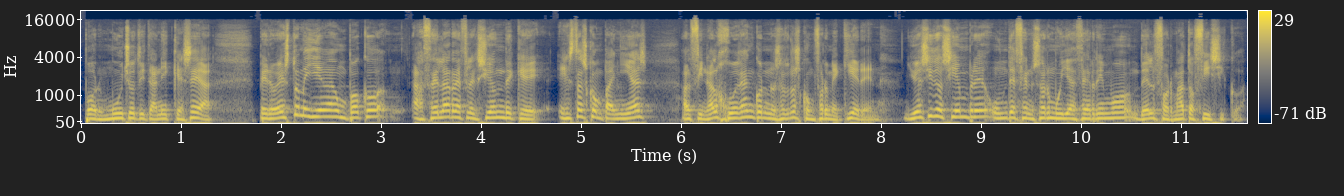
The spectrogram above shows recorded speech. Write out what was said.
por mucho Titanic que sea. Pero esto me lleva un poco hacer la reflexión de que estas compañías al final juegan con nosotros conforme quieren. Yo he sido siempre un defensor muy acérrimo del formato físico.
